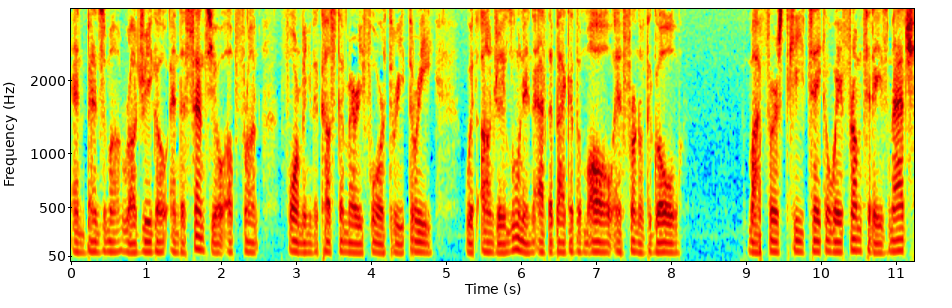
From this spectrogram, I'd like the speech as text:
and Benzema, Rodrygo, and Asensio up front, forming the customary 4-3-3, with Andre Lunin at the back of them all in front of the goal. My first key takeaway from today's match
